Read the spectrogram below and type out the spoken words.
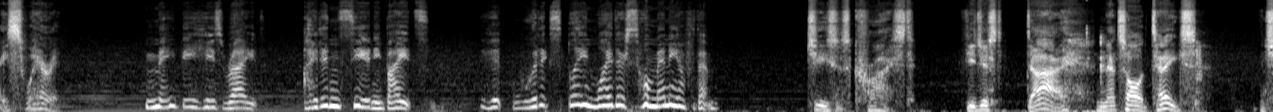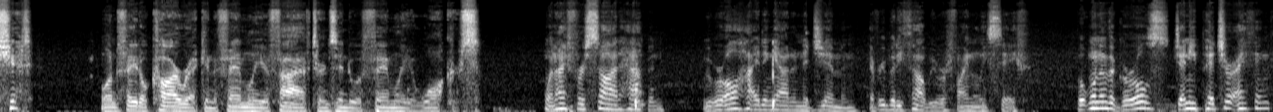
I swear it. Maybe he's right. I didn't see any bites. It would explain why there's so many of them. Jesus Christ. If you just die, and that's all it takes. And shit. One fatal car wreck and a family of five turns into a family of walkers. When I first saw it happen, we were all hiding out in a gym and everybody thought we were finally safe. But one of the girls, Jenny Pitcher, I think,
